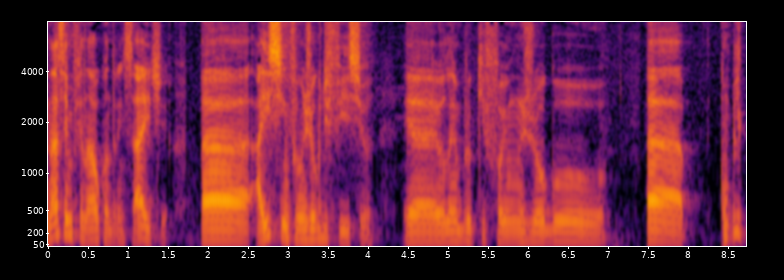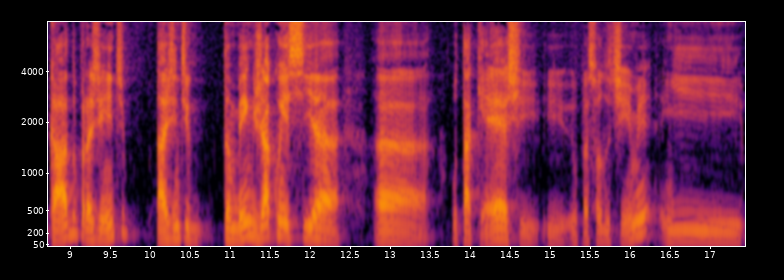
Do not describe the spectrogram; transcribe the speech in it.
Na semifinal contra a Insight, uh, aí sim foi um jogo difícil. Uh, eu lembro que foi um jogo uh, complicado pra gente. A gente também já conhecia uh, o Takeshi e, e o pessoal do time. E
